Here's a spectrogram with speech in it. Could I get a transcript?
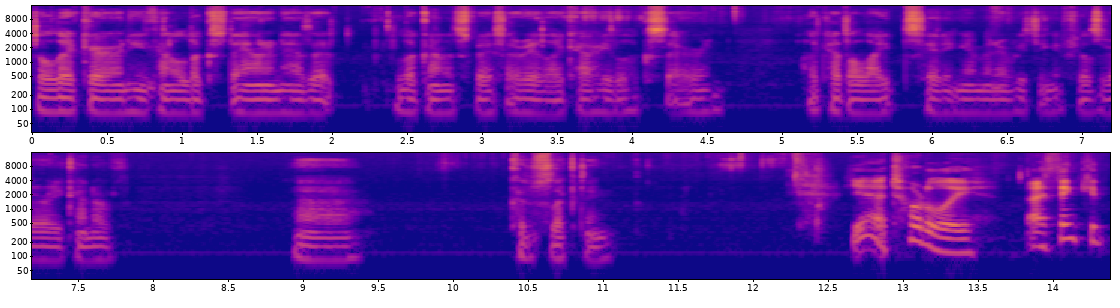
the liquor and he kind of looks down and has that look on his face. I really like how he looks there and like how the light's hitting him and everything. It feels very kind of uh, conflicting. Yeah, totally. I think it,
